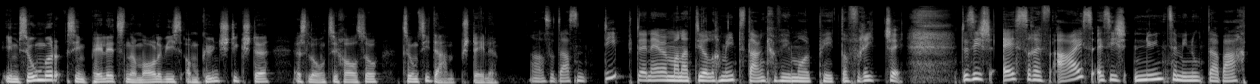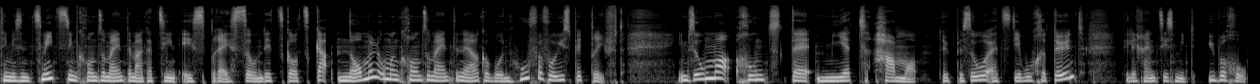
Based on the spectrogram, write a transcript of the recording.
im Sommer sind Pellets normalerweise am günstigsten. Es lohnt sich also, um sie dann zu bestellen. Also das ist ein Tipp, den nehmen wir natürlich mit. Danke vielmals, Peter Fritsche. Das ist SRF 1. Es ist 19 Minuten ab 8. Wir sind mitten im Konsumentenmagazin Espresso. Und jetzt geht es nochmal um einen Konsumentenärger, der einen Haufen von uns betrifft. Im Sommer kommt der Miethammer. Etwa so hat es diese Woche tönt. Vielleicht haben Sie es mit überkommen.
